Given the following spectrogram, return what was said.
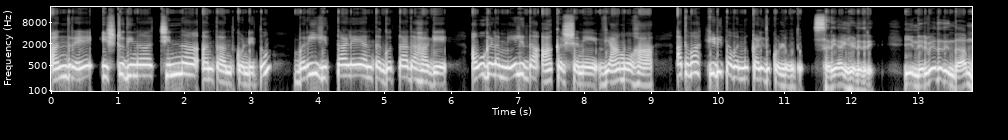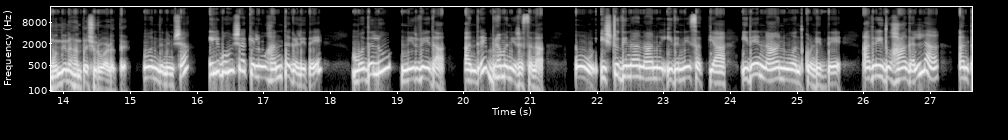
ಅಂದ್ರೆ ಇಷ್ಟು ದಿನ ಚಿನ್ನ ಅಂತ ಅಂದ್ಕೊಂಡಿದ್ದು ಬರೀ ಹಿತ್ತಾಳೆ ಅಂತ ಗೊತ್ತಾದ ಹಾಗೆ ಅವುಗಳ ಮೇಲಿದ್ದ ಆಕರ್ಷಣೆ ವ್ಯಾಮೋಹ ಅಥವಾ ಹಿಡಿತವನ್ನು ಕಳೆದುಕೊಳ್ಳುವುದು. ಸರಿಯಾಗಿ ಹೇಳಿದ್ರಿ. ಈ ನಿರ್ವೇದದಿಂದ ಮುಂದಿನ ಹಂತ ಶುರುವಾಡುತ್ತೆ ಒಂದು ನಿಮಿಷ. ಇಲ್ಲಿ ಬಹುಶಃ ಕೆಲವು ಹಂತಗಳಿದೆ. ಮೊದಲು ನಿರ್ವೇದ ಅಂದ್ರೆ ಭ್ರಮ ನಿರಸನ ಓ ಇಷ್ಟು ದಿನ ನಾನು ಇದನ್ನೇ ಸತ್ಯ ಇದೇ ನಾನು ಅಂದ್ಕೊಂಡಿದ್ದೆ. ಆದ್ರೆ ಇದು ಹಾಗಲ್ಲ. ಅಂತ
